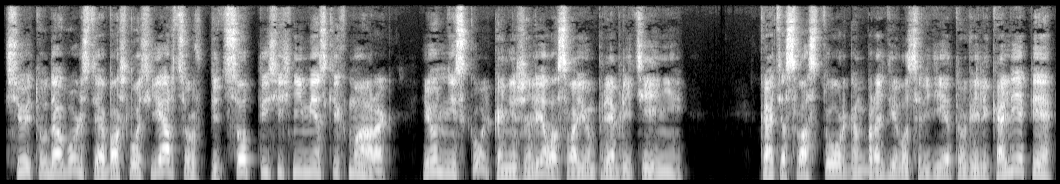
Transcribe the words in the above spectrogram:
Все это удовольствие обошлось Ярцеву в 500 тысяч немецких марок, и он нисколько не жалел о своем приобретении. Катя с восторгом бродила среди этого великолепия,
